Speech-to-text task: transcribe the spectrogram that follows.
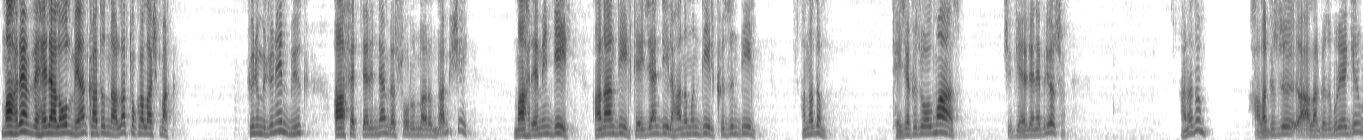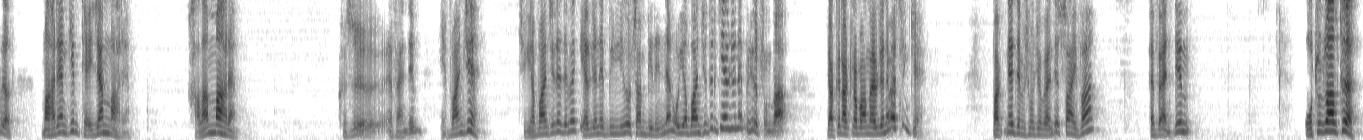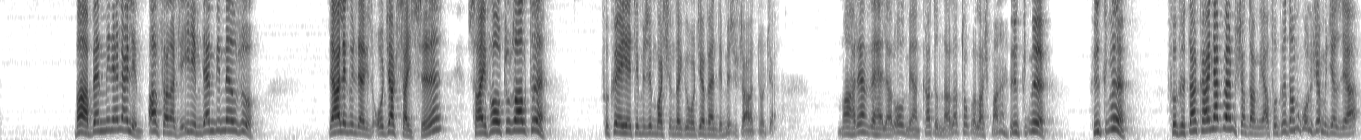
mahrem ve helal olmayan kadınlarla tokalaşmak. Günümüzün en büyük afetlerinden ve sorunlarından bir şey. Mahremin değil, anan değil, teyzen değil, hanımın değil, kızın değil. Anladım. Teyze kızı olmaz. Çünkü evlenebiliyorsun. Anladım. Hala kızı, hala kızı buraya girmiyor. Mahrem kim? Teyzem mahrem. Halam mahrem. Kızı efendim yabancı. Çünkü yabancı ne demek? Evlenebiliyorsan birinden o yabancıdır ki evlenebiliyorsun daha. Yakın akrabanla evlenemezsin ki. Bak ne demiş Hoca Efendi? Sayfa efendim 36. Ba ben minel ilim. Al sana şey, ilimden bir mevzu. Lale Gül dergisi Ocak sayısı sayfa 36. Fıkıh heyetimizin başındaki hoca efendimiz Hüsamettin Hoca. Mahrem ve helal olmayan kadınlarla tokalaşmanın hükmü. Hükmü. Fıkıhtan kaynak vermiş adam ya. Fıkıhda mı konuşamayacağız ya?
